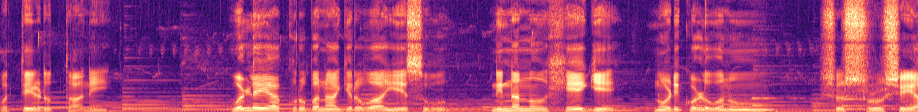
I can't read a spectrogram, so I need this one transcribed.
ಒತ್ತೆ ಇಡುತ್ತಾನೆ ಒಳ್ಳೆಯ ಕುರುಬನಾಗಿರುವ ಯೇಸುವು ನಿನ್ನನ್ನು ಹೇಗೆ ನೋಡಿಕೊಳ್ಳುವನು? ಶುಶ್ರೂಷೆಯ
